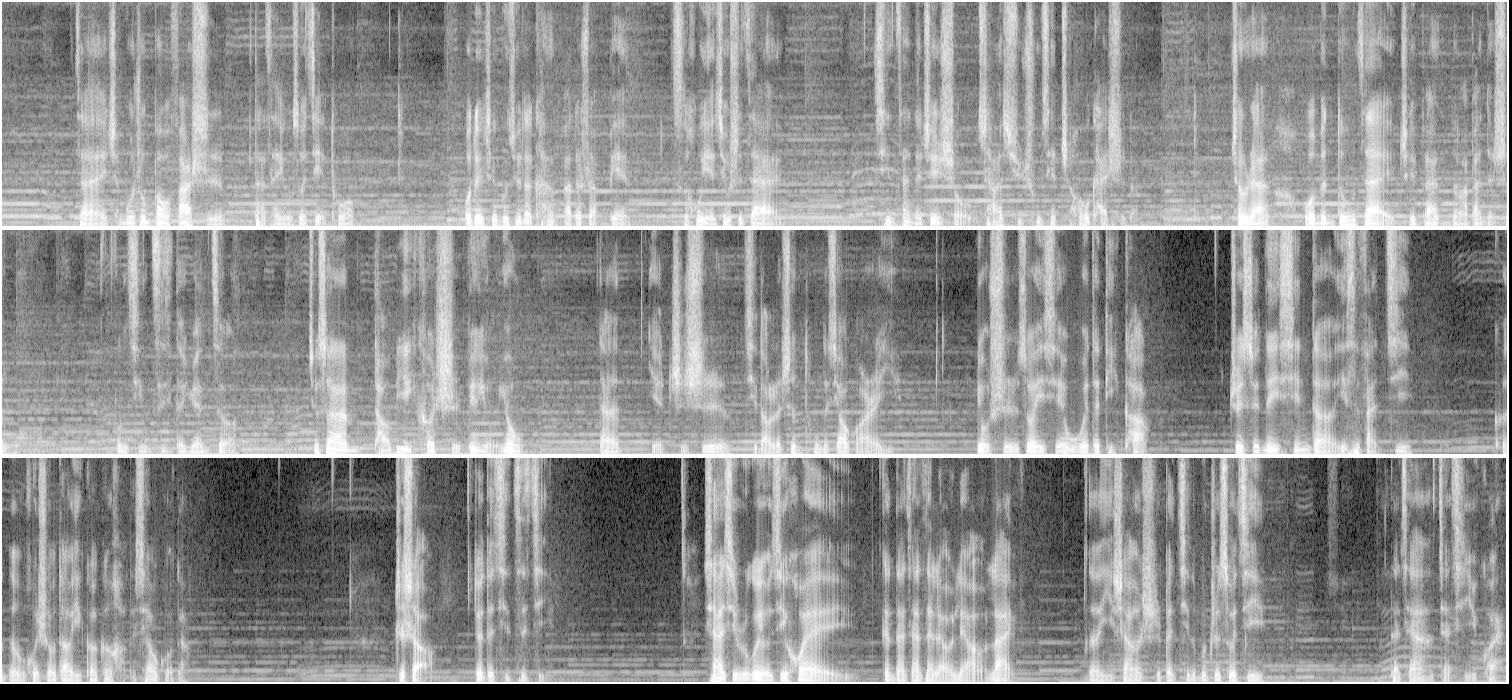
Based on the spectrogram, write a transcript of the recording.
在沉默中爆发时，他才有所解脱。我对这部剧的看法的转变，似乎也就是在现在的这首插曲出现之后开始的。诚然，我们都在这般那般的生活，奉行自己的原则。就算逃避可耻并有用，但也只是起到了镇痛的效果而已。有时做一些无谓的抵抗，追随内心的一丝反击，可能会收到一个更好的效果的。至少对得起自己。下一期如果有机会跟大家再聊一聊 live，那以上是本期的不知所及。大家假期愉快。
